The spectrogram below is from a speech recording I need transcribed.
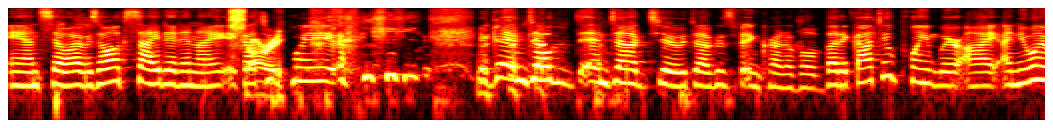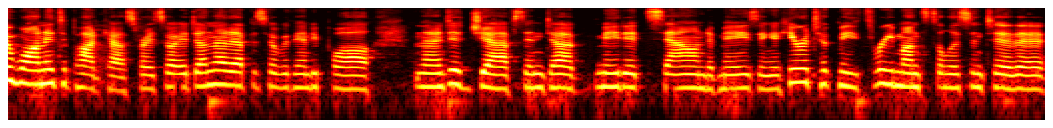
and so I was all excited, and I it got to a point. and Doug and Doug too. Doug was incredible, but it got to a point where I I knew I wanted to podcast, right? So I had done that episode with Andy Paul, and then I did Jeff's, and Doug made it sound amazing. Here it took me three months to listen to the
